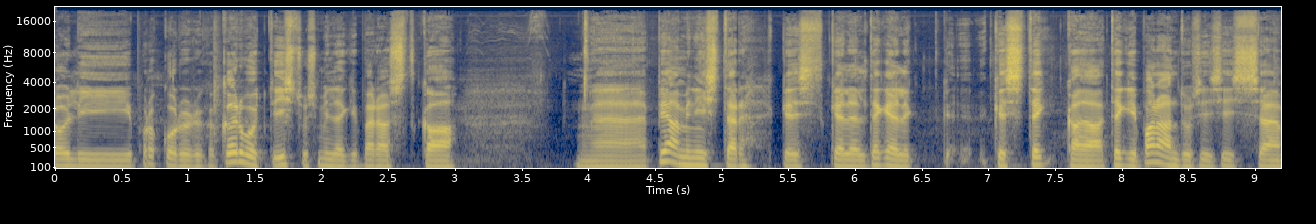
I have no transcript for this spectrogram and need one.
oli prokuröriga kõrvuti, istus millegipärast ka äh, peaminister, kes, kellel tegelik, kes te, ka tegi parandusi siis äh,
